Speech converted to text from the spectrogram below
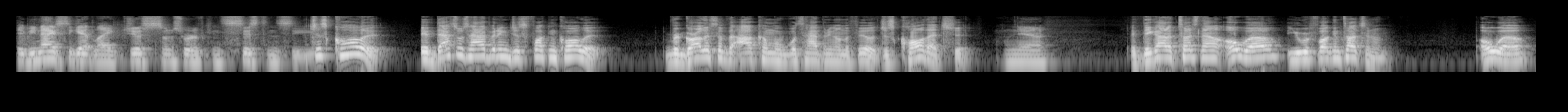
It'd be nice to get like just some sort of consistency. Just call it. If that's what's happening, just fucking call it. Regardless of the outcome of what's happening on the field, just call that shit. yeah, If they got a touchdown, oh well, you were fucking touching them. Oh well.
